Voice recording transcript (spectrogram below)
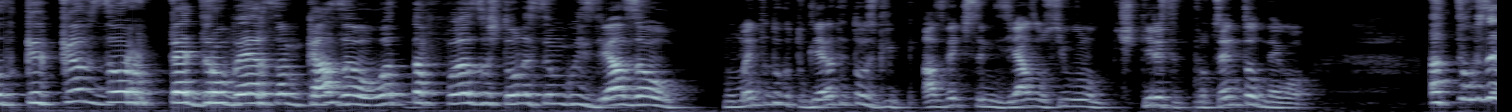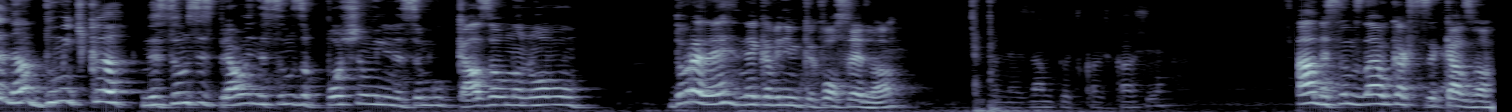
От какъв зор Педро Бер съм казал? What the fuck? Защо не съм го изрязал? В момента докато гледате този клип, аз вече съм изрязал сигурно 40% от него. А тук за една думичка не съм се спрял и не съм започнал или не съм го казал наново. Добре, де, нека видим какво следва. Не знам точно как се каже. А, не съм знаел как се казва.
